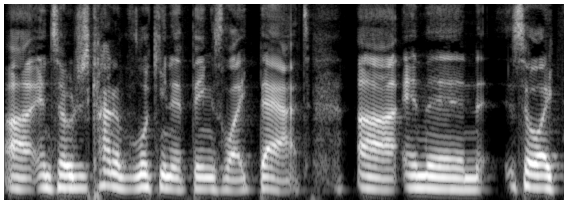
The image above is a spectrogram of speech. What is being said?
Uh, and so just kind of looking at things like that. Uh, and then, so like,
